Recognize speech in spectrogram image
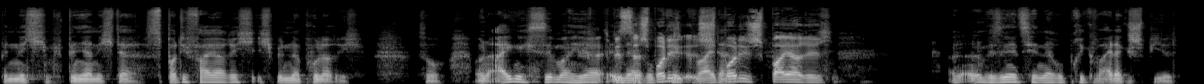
bin nicht, ich bin ja nicht der Spotify-Rich, ich bin der Pullerich. So. Und eigentlich sind wir hier Du in bist der der Rubrik weiter. Spotti-Speierich. Und- und wir sind jetzt hier in der Rubrik weitergespielt.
